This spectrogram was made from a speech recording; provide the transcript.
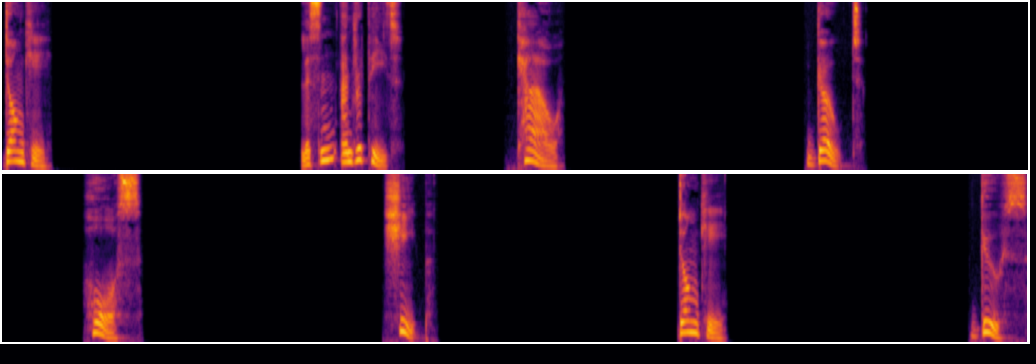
Donkey. Listen and repeat. cow. Goat horse sheep donkey goose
